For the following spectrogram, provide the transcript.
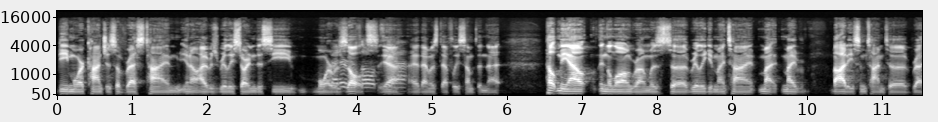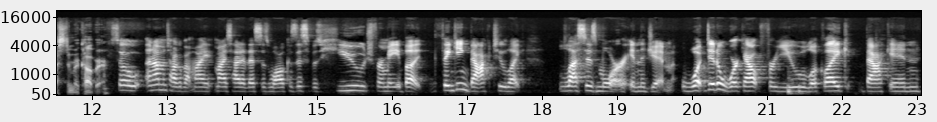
be more conscious of rest time, you know, I was really starting to see more results. results, Yeah, yeah. and that was definitely something that helped me out in the long run was to really give my time my my body some time to rest and recover. So, and I'm gonna talk about my my side of this as well because this was huge for me. But thinking back to like less is more in the gym. What did a workout for you look like back in?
